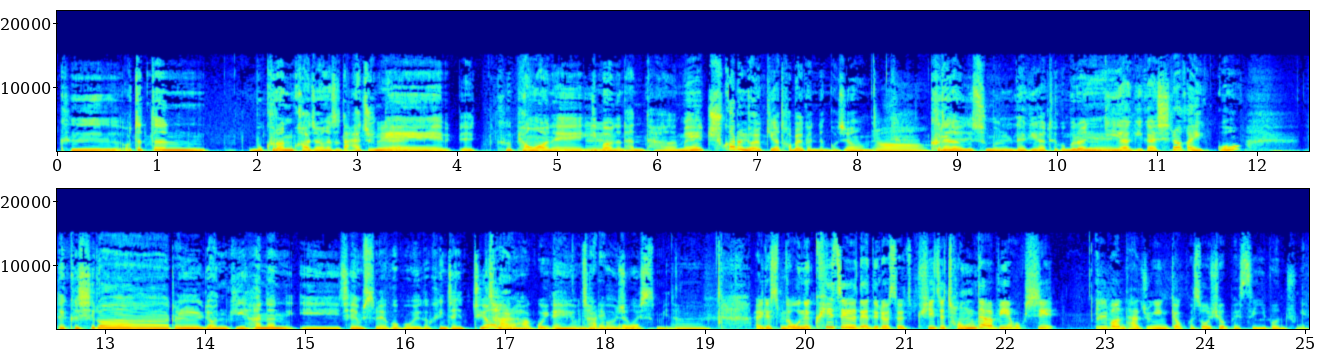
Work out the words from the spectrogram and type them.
그 어쨌든 뭐 그런 과정에서 나중에 네. 그 병원에 음. 입원을 한 다음에 추가로 10개가 더 발견된 거죠. 아. 그래서 이제 24개가 되고 뭐 이런 예. 이야기가 실화가 있고 근데 그 실화를 연기하는 이 제임스 맥어보이가 굉장히 뛰어난 잘 하고 있고 예, 연기를 보여주고 있습니다. 음, 알겠습니다. 오늘 퀴즈 내드렸어요. 퀴즈 정답이 혹시 1번 다중인격과 소시오패스 2번 중에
